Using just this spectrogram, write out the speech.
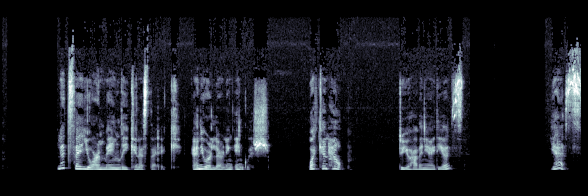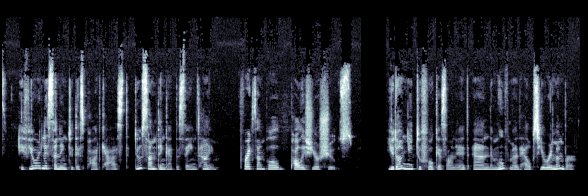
Let's say you are mainly kinesthetic and you are learning English. What can help? Do you have any ideas? Yes, if you are listening to this podcast, do something at the same time. For example, polish your shoes. You don't need to focus on it, and the movement helps you remember.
